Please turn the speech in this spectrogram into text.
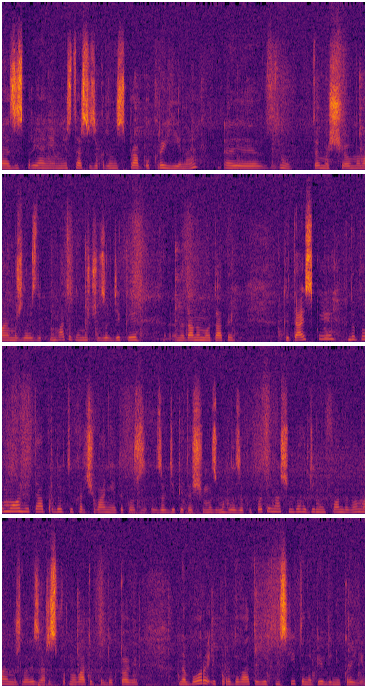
е, за сприяння Міністерства закордонних справ України, е, ну, тому що ми маємо можливість допомагати, тому що завдяки е, на даному етапі китайської допомоги та продуктів харчування, і також завдяки те, що ми змогли закупити нашим благодійним фондом, ми маємо можливість зараз сформувати продуктові набори і передавати їх на схід та на південь України.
